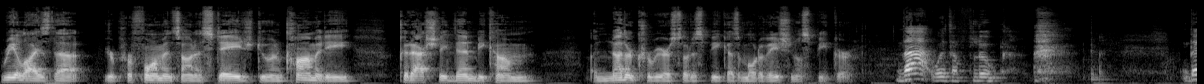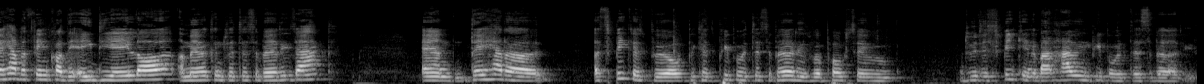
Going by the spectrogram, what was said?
realize that your performance on a stage doing comedy could actually then become another career, so to speak, as a motivational speaker? That was a fluke. they have a thing called the ADA law, Americans with Disabilities Act, and they had a a speakers bureau because people with disabilities were supposed to do the speaking about hiring people with disabilities.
